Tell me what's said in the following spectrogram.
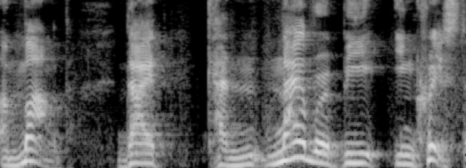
amount that can never be increased.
